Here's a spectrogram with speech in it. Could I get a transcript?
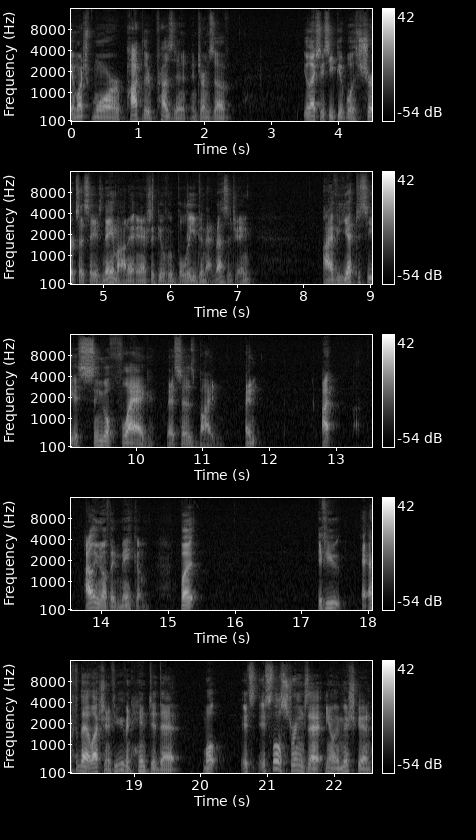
a much more popular president in terms of you'll actually see people with shirts that say his name on it and actually people who believed in that messaging. I have yet to see a single flag that says Biden. And I I don't even know if they make them. But if you after that election, if you even hinted that well, it's it's a little strange that, you know, in Michigan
